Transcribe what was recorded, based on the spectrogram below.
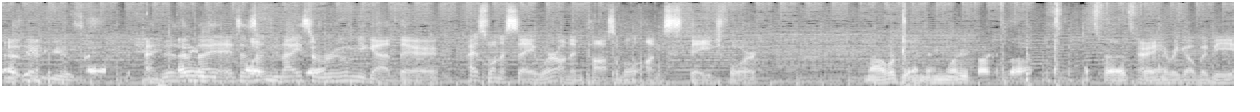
I think you was sad. It's a, I think ni- we- it's a um, nice yeah. room you got there. I just want to say we're on Impossible on stage four. No, we're gaming. What are you talking about? That's fair. That's All fair. right, here we go, baby.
